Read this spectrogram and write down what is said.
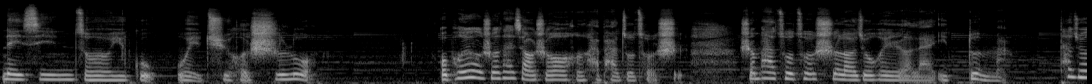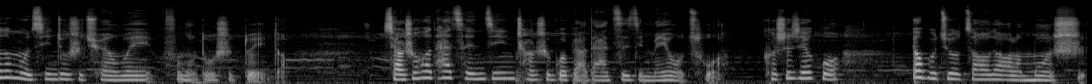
内心总有一股委屈和失落。我朋友说，他小时候很害怕做错事，生怕做错事了就会惹来一顿骂。他觉得母亲就是权威，父母都是对的。小时候，他曾经尝试过表达自己没有错，可是结果，要不就遭到了漠视，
